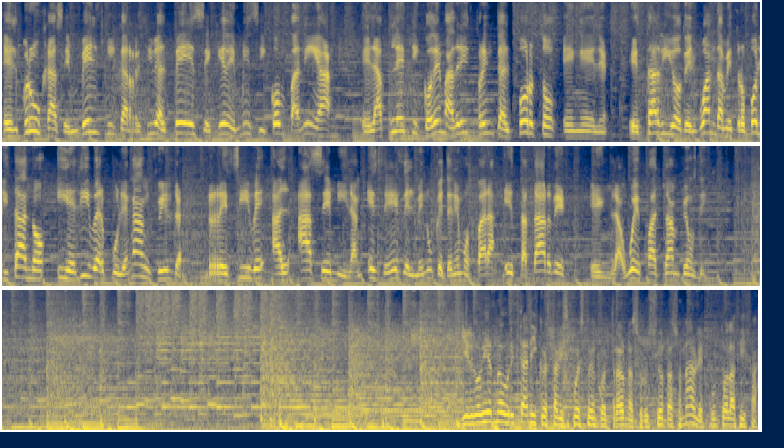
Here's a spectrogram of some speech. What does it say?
El Brujas en Bélgica recibe al PSG de Messi y compañía. El Atlético de Madrid frente al Porto en el estadio del Wanda Metropolitano. Y el Liverpool en Anfield recibe al AC Milan. Ese es el menú que tenemos para esta tarde en la UEFA Champions League. Y el gobierno británico está dispuesto a encontrar una solución razonable junto a la FIFA,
